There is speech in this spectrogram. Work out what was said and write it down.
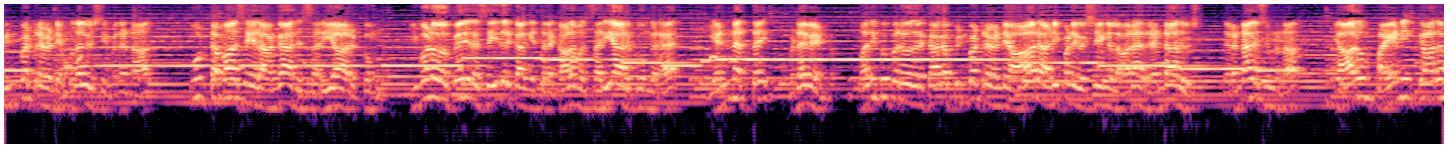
பின்பற்ற வேண்டிய முதல் விஷயம் என்னன்னா கூட்டமா செய்யறாங்க அது சரியா இருக்கும். இவ்வளவு பேர் இதை செய்திருக்காங்க இத்தனை காலம் சரியா இருக்குங்கிற எண்ணத்தை விட வேண்டும். மதிப்பு பெறுவதற்காக பின்பற்ற வேண்டிய ஆறு அடிப்படை விஷயங்கள்ல வர ரெண்டாவது விஷயம். இந்த ரெண்டாவது விஷயம் என்னன்னா யாரும் பயணிக்காத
